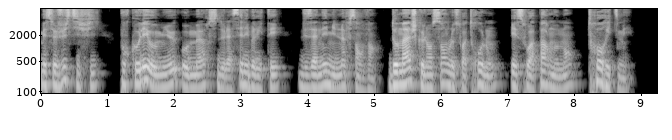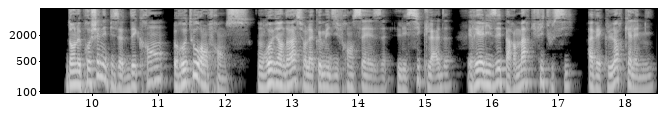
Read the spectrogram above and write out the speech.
mais se justifie pour coller au mieux aux mœurs de la célébrité des années 1920. Dommage que l'ensemble soit trop long et soit par moments trop rythmé. Dans le prochain épisode d'écran, Retour en France, on reviendra sur la comédie française Les Cyclades, réalisée par Marc Fitoussi avec Laure Calamy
